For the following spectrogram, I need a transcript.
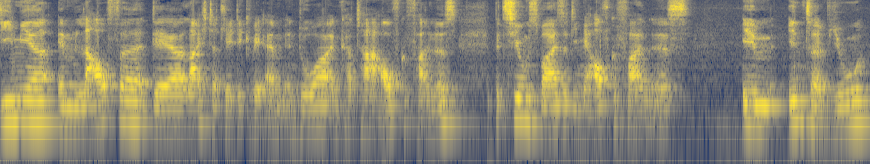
die mir im Laufe der Leichtathletik-WM in Doha in Katar aufgefallen ist, beziehungsweise die mir aufgefallen ist im Interview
